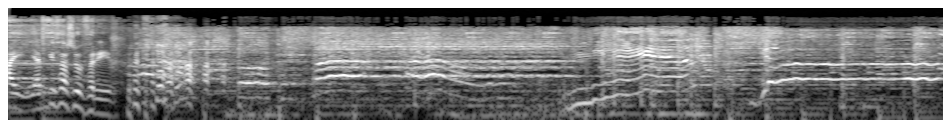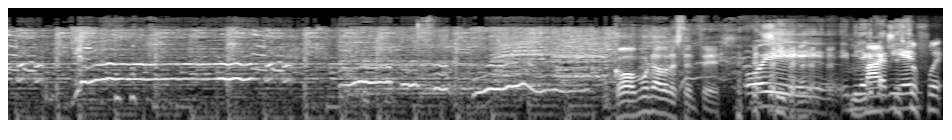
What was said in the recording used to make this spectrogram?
Ay, ya empiezo a sufrir. Como un adolescente. Oye, mira que Max, también- esto fue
